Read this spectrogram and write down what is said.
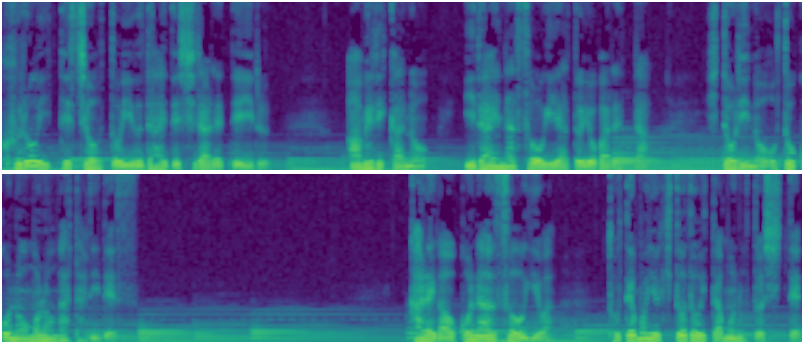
黒い手帳という題で知られているアメリカの偉大な葬儀屋と呼ばれた一人の男の物語です。彼が行う葬儀はとても行き届いたものとして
